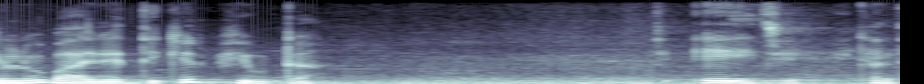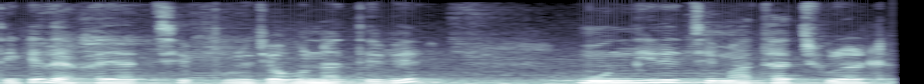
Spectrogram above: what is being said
এগুলো বাইরের দিকের ভিউটা। এই যে, এখান থেকে দেখা যাচ্ছে পুরো জগন্নাথ দেবের মন্দিরের যে মাথার চূড়াটা,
